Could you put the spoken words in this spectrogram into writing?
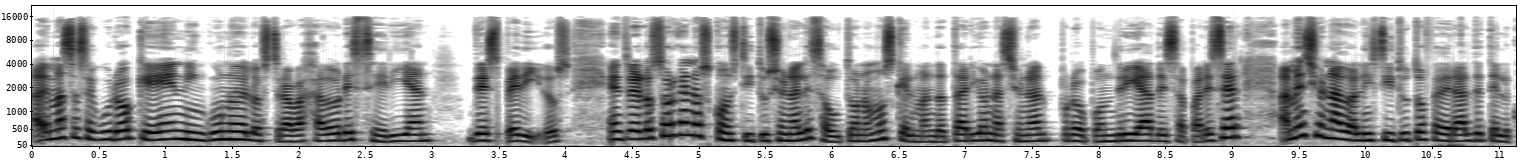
Además, aseguró que ninguno de los trabajadores serían despedidos. Entre los órganos constitucionales autónomos que el mandatario nacional propondría desaparecer, ha mencionado al Instituto Federal de Telecomunicaciones,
